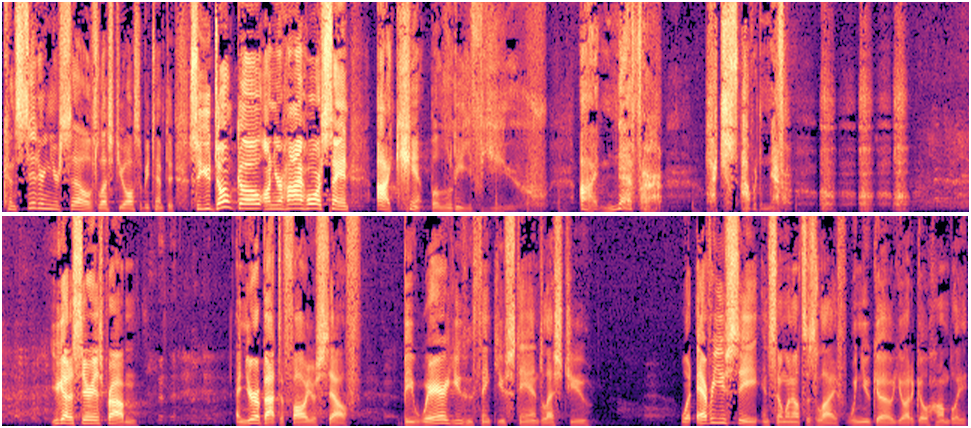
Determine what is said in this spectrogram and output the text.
considering yourselves, lest you also be tempted. So you don't go on your high horse saying, I can't believe you. I never, I just, I would never. You got a serious problem. And you're about to fall yourself. Beware you who think you stand, lest you. Whatever you see in someone else's life, when you go, you ought to go humbly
